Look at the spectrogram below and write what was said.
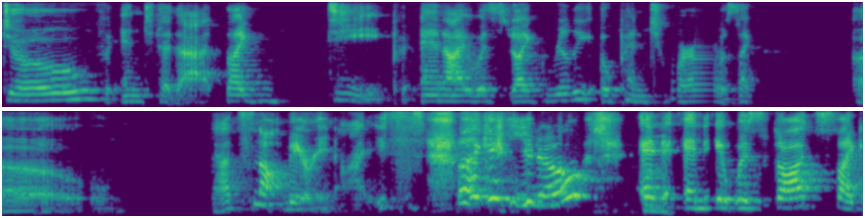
dove into that like deep and I was like really open to where I was like, oh, that's not very nice. like, you know, and and it was thoughts like,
